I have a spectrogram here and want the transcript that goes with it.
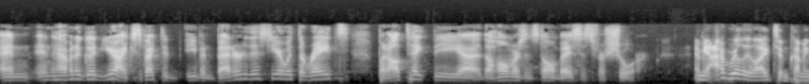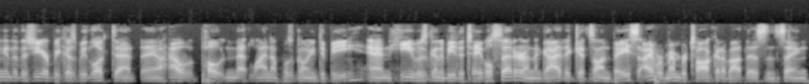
and, and having a good year. I expected even better this year with the rates, but I'll take the uh, the homers and stolen bases for sure. I mean, I really liked him coming into this year because we looked at you know, how potent that lineup was going to be, and he was going to be the table setter and the guy that gets on base. I remember talking about this and saying,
